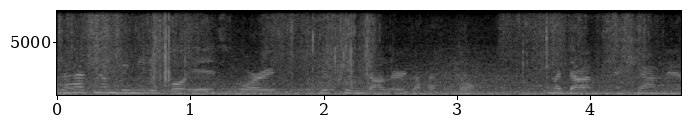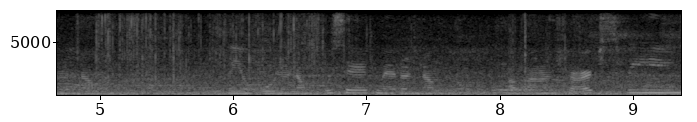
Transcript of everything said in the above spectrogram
lahat ng binili ko is worth $15 lahat to. Madami na siya. Meron ng yung ulo ng puset, meron ng uh, parang shark's fin,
